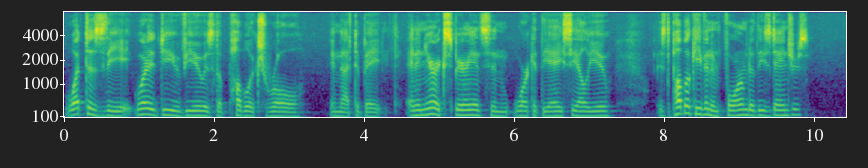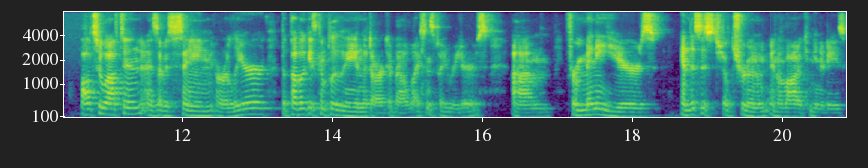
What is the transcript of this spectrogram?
what does the what do you view as the public's role in that debate? And in your experience and work at the ACLU is the public even informed of these dangers all too often, as I was saying earlier, the public is completely in the dark about license plate readers. Um, for many years, and this is still true in, in, a lot of communities,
